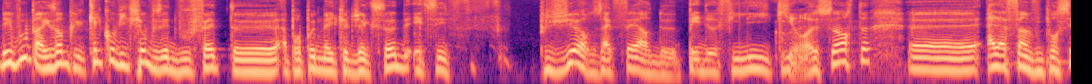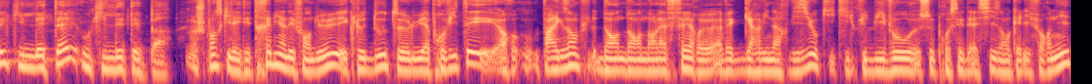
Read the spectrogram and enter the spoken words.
Mais vous, par exemple, quelle conviction vous êtes-vous faite euh, à propos de Michael Jackson et ses plusieurs affaires de pédophilie qui ressortent. Euh, à la fin, vous pensez qu'il l'était ou qu'il l'était pas? Je pense qu'il a été très bien défendu et que le doute lui a profité. par exemple, dans, dans, dans l'affaire euh, avec Garvin Arvisio, qui, qui, lui vaut ce procès d'assises en Californie,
